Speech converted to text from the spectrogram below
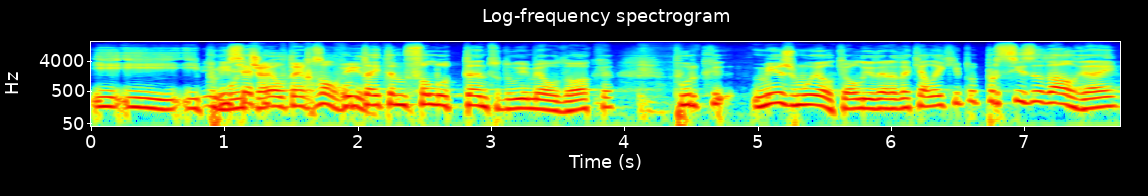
e, e, e por E isso é que ele tem resolvido. o Tatum falou tanto do Ime Udoka porque mesmo ele, que é o líder daquela equipa, precisa de alguém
